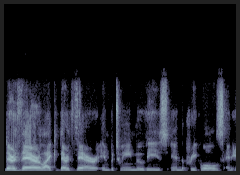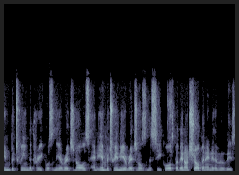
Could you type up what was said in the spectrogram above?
they're there like they're there in between movies in the prequels and in between the prequels and the originals and in between the originals and the sequels but they don't show up in any of the movies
